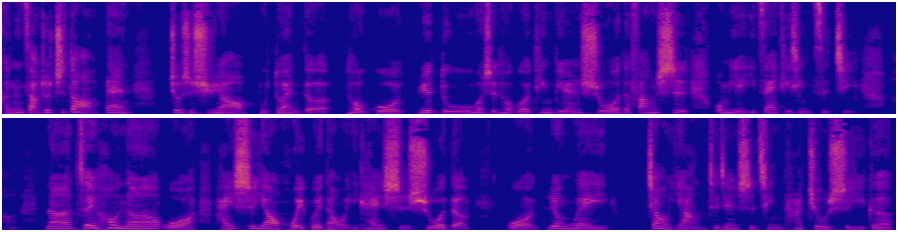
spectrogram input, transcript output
可能早就知道，但就是需要不断的透过阅读或是透过听别人说的方式，我们也一再提醒自己。好，那最后呢，我还是要回归到我一开始说的，我认为。教养这件事情，它就是一个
